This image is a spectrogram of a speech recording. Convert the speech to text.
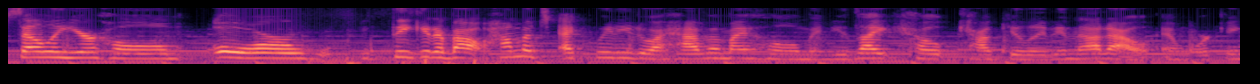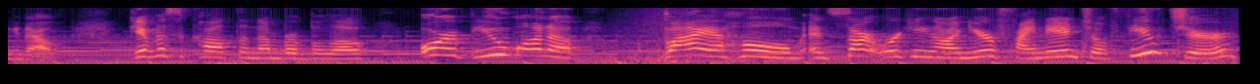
selling your home or thinking about how much equity do I have in my home and you'd like help calculating that out and working it out, give us a call at the number below. Or if you want to buy a home and start working on your financial future,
